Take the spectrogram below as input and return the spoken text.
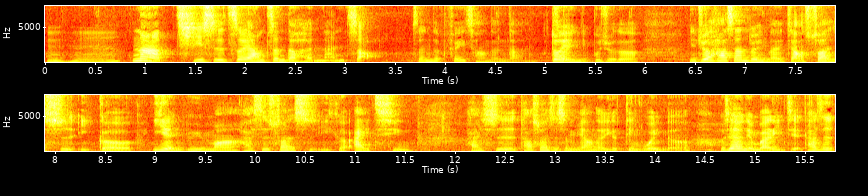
嗯哼，那其实这样真的很难找。真的非常的难，对，所以你不觉得？你觉得哈山对你来讲算是一个艳遇吗？还是算是一个爱情？还是他算是什么样的一个定位呢？我现在有点不太理解。他是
